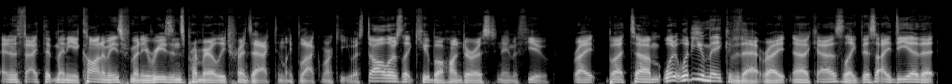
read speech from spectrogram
and the fact that many economies, for many reasons, primarily transact in like black market US dollars, like Cuba, Honduras, to name a few, right? But um, what, what do you make of that, right, uh, Kaz? Like this idea that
